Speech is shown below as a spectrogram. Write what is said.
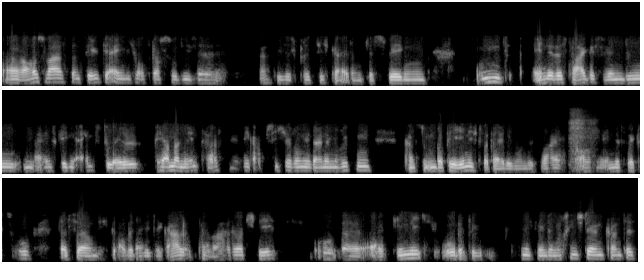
äh, raus warst, dann fehlt dir eigentlich oft auch so diese, ja, diese Spritzigkeit. Und deswegen und Ende des Tages, wenn du ein 1 gegen 1 Duell permanent hast, wenig Absicherung in deinem Rücken, kannst du Mbappé eh nicht verteidigen. Und es war auch im Endeffekt so, dass er, und ich glaube, dann ist egal, ob Pavard dort steht oder äh, Kimmich oder du nicht, wenn du noch hinstellen könntest,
